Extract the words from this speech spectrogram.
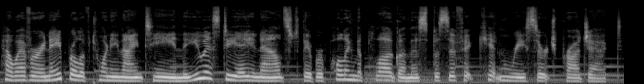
However, in April of 2019, the USDA announced they were pulling the plug on this specific kitten research project.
